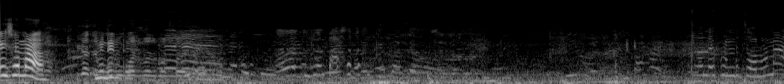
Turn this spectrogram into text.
এই শোনা মিডিল চলো না।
